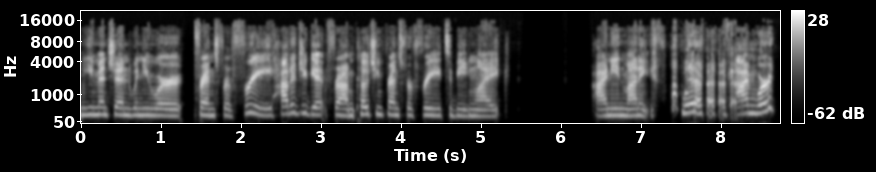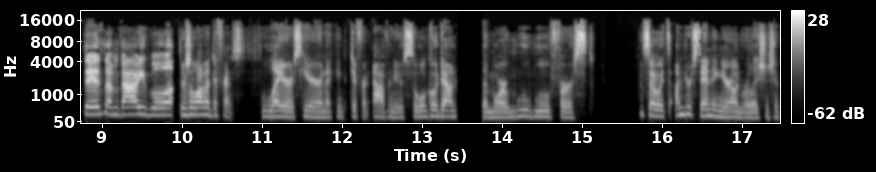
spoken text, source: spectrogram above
you mentioned when you were friends for free, how did you get from coaching friends for free to being like, I need money. I'm worth this. I'm valuable. There's a lot of different layers here and I think different avenues. So we'll go down the more woo woo first. So it's understanding your own relationship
